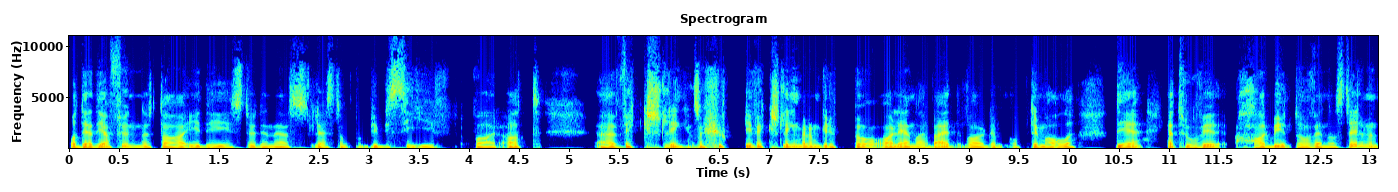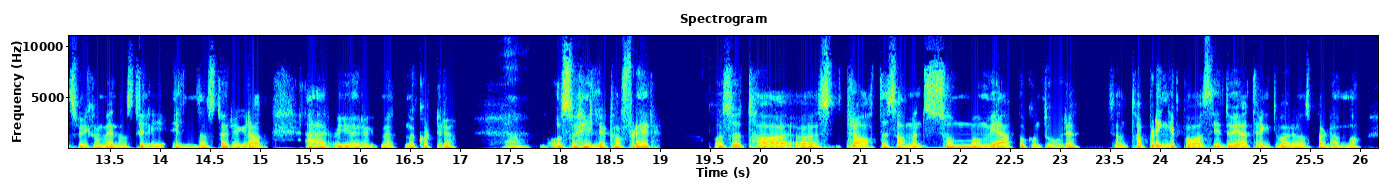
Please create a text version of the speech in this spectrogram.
og det de har funnet da i de studiene jeg leste om på BBC, var at uh, veksling, altså hurtig veksling mellom gruppe og, og alenearbeid var det optimale. Det jeg tror vi har begynt å venne oss til, men som vi kan venne oss til i enda større grad, er å gjøre møtene kortere. Ja. Og så heller ta flere. Og så ta, og prate sammen som om vi er på kontoret. Sånn, ta plinge på og si du, jeg trengte bare å spørre deg om noe.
